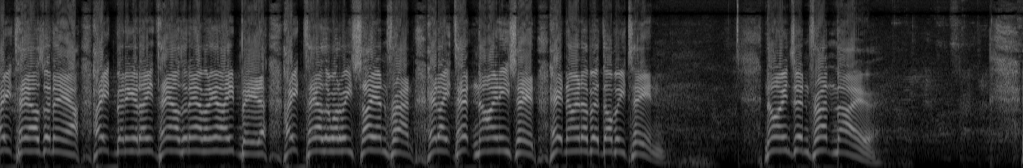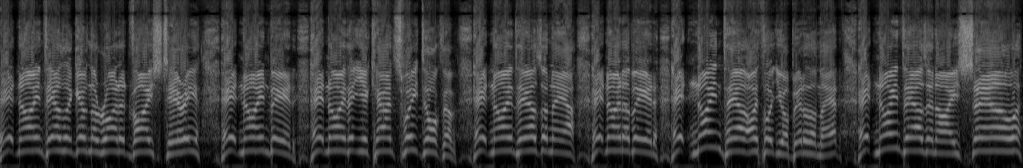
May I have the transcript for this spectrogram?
8,000 now. 8 bidding at 8,000 now, at 8 bid. 8,000, what do we say in front? At 8, at 9 he said. At 9 a bid, there'll be 10. Nine's in front now. At 9,000, give them the right advice, Terry. At 9 bid. At 9 that you can't sweet talk them. At 9,000 now. At 9 a bid. At 9,000, I thought you were better than that. At 9,000, I sell.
